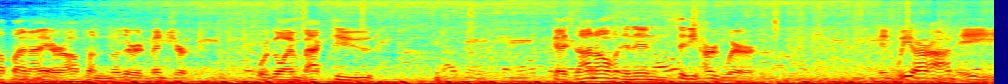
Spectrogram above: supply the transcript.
Papa and I are off on another adventure. We're going back to Gaisano and then City Hardware. And we are on a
